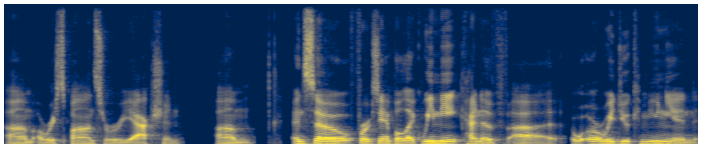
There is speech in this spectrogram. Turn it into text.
um, a response or reaction. Um, and so, for example, like we meet kind of, uh, or we do communion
